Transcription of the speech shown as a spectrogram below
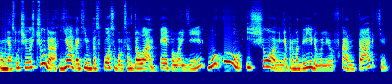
у меня случилось чудо. Я каким-то способом создала Apple ID. Уху! Еще меня промодрировали ВКонтакте.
